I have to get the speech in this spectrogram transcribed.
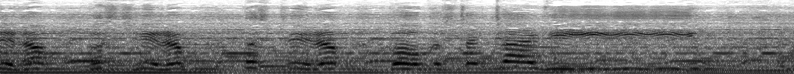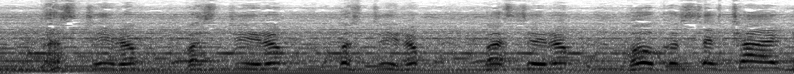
it up, bust it up, bust it up, bogus HIV. Bust it up, bust it up, bust it up, bust it up, bogus HIV.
